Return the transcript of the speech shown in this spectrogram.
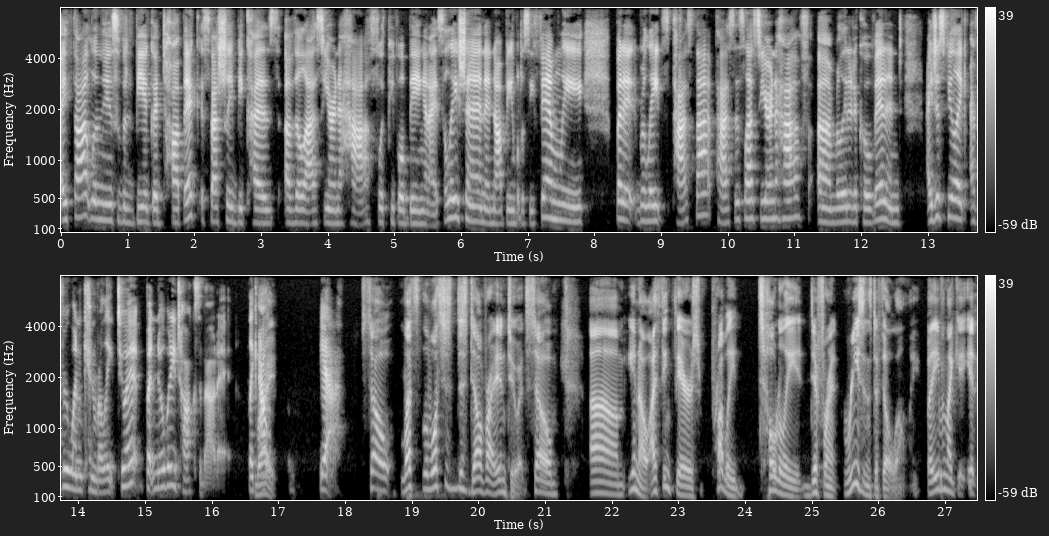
I thought loneliness would be a good topic, especially because of the last year and a half with people being in isolation and not being able to see family. But it relates past that, past this last year and a half, um, related to COVID. And I just feel like everyone can relate to it, but nobody talks about it. Like, right. Out, yeah. So let's let's just just delve right into it. So, um, you know, I think there's probably totally different reasons to feel lonely. But even like at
